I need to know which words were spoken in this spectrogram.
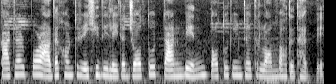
কাটার পর আধা ঘণ্টা রেখে দিলে এটা যত টানবেন, তত কিন্তু এটা লম্বা হতে থাকবে।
